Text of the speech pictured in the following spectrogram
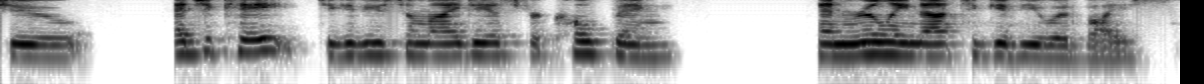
to educate, to give you some ideas for coping, and really not to give you advice.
